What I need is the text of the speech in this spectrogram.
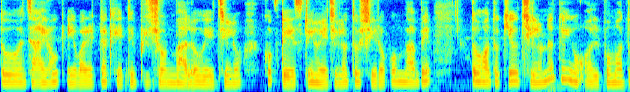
তো যাই হোক, এবারেরটা খেতে ভীষণ ভালো হয়েছিল, খুব টেস্টি হয়েছিল। তো সেরকমভাবে তো অত কেউ ছিল না তো অল্প মতো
